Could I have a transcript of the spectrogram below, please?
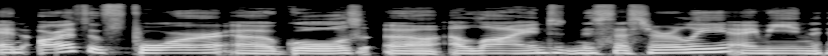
And are the four uh, goals uh, aligned necessarily? I mean,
